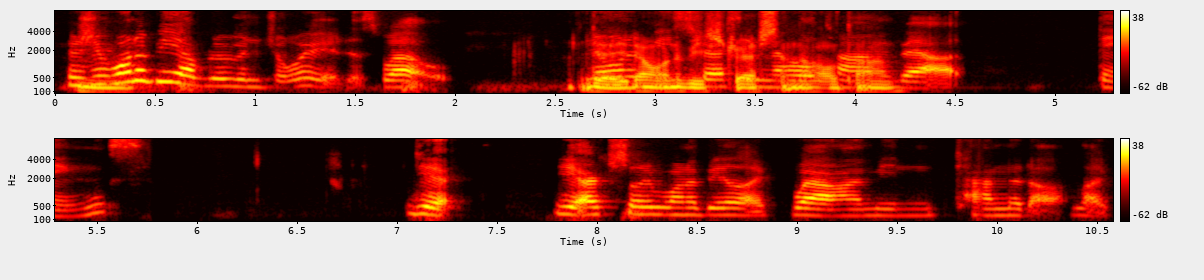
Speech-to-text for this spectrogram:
because you Mm. want to be able to enjoy it as well. Yeah, you don't want to be stressing stressing the whole time. about things. Yeah, you actually want to be like, wow, I'm in Canada. Like,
